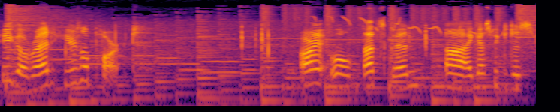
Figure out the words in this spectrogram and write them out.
Here you go, Red. Here's a part. Alright, well, that's good. Uh, I guess we could just...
